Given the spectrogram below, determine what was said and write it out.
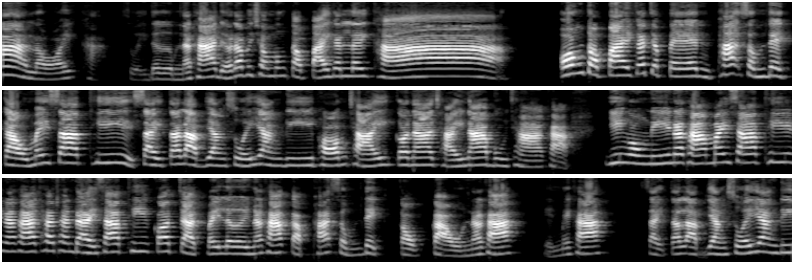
500 ค่ะ สวยเดิมนะคะ เดี๋ยวเราไปชมองค์ต่อไปกันเลยค่ะ องค์ต่อไปก็จะเป็นพระสมเด็จเก่าไม่ทราบที่ใส่ตลับอย่างสวยอย่างดี พร้อมใช้ก็น่าใช้น่าบูชาค่ะ ยิ่งองค์นี้นะคะไม่ทราบที่นะคะ ถ้าท่านใดทราบที่ก็จัดไปเลยนะคะ กับพระสมเด็จเก่าๆนะคะ เห็นไหมคะ ใส่ตลับอย่างสวยอย่างดี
